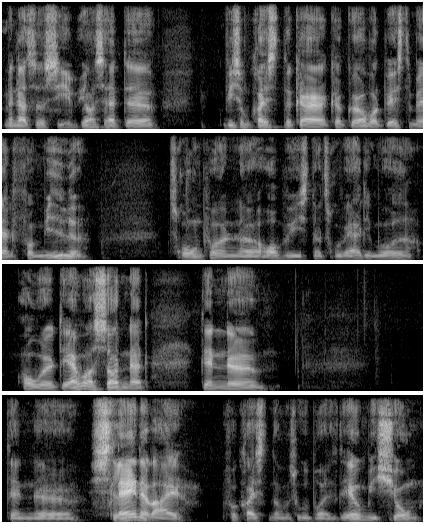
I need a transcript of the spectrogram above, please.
men altså siger vi også, at øh, vi som kristne kan, kan gøre vores bedste med at formidle troen på en øh, overbevisende og troværdig måde. Og øh, det er jo også sådan, at den, øh, den øh, slagende vej for kristendommens udbredelse, det er jo mission.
